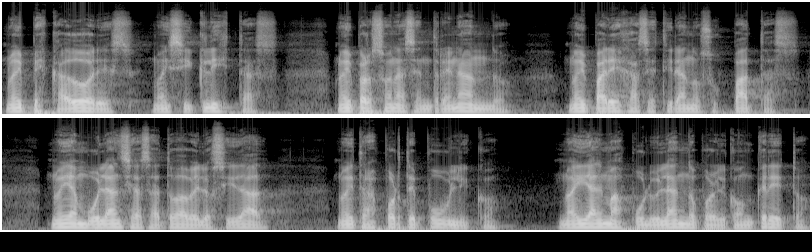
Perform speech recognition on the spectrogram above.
No hay pescadores, no hay ciclistas, no hay personas entrenando, no hay parejas estirando sus patas, no hay ambulancias a toda velocidad, no hay transporte público, no hay almas pululando por el concreto.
